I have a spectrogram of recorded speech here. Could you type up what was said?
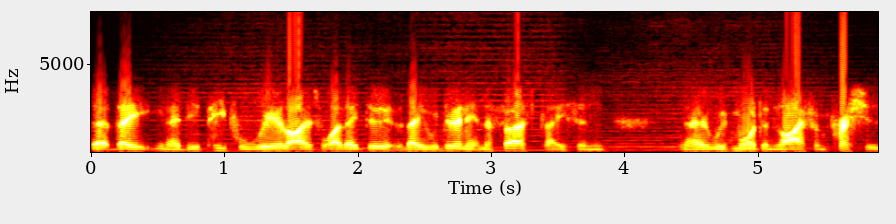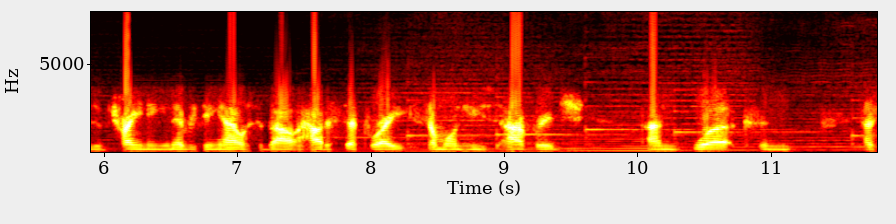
that they, you know, the people realize why they do it, they were doing it in the first place. And, you know, with modern life and pressures of training and everything else about how to separate someone who's average and works and has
